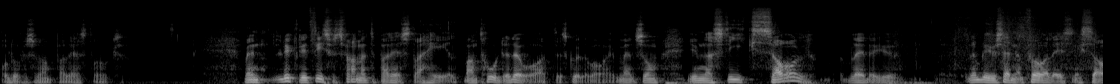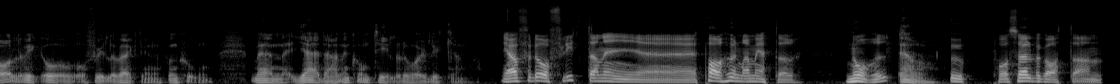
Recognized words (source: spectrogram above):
Och då försvann Palestra också. Men lyckligtvis försvann inte Palestra helt. Man trodde då att det skulle vara. Men som gymnastiksal blev det ju den blev ju sen en föreläsningssal och, och fyller verkligen en funktion. Men Gärdehallen kom till och det var ju lyckan. Ja, för då flyttar ni eh, ett par hundra meter norrut, ja. upp på Sölvegatan,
